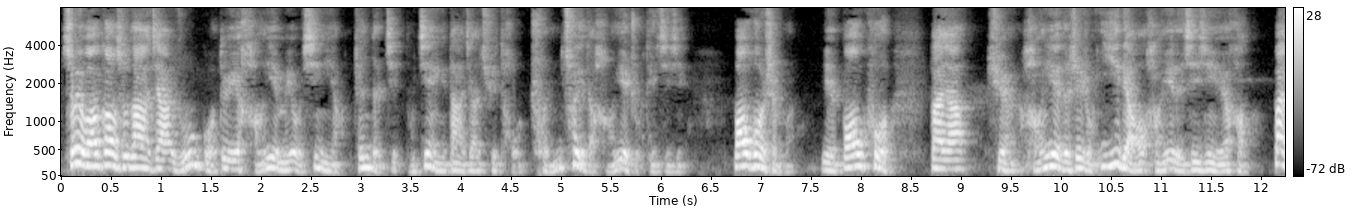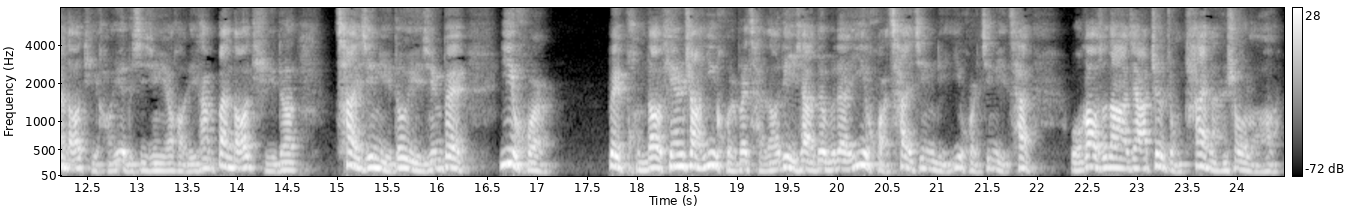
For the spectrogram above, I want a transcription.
所以我要告诉大家，如果对于行业没有信仰，真的建不建议大家去投纯粹的行业主题基金，包括什么，也包括大家选行业的这种医疗行业的基金也好，半导体行业的基金也好。你看半导体的蔡经理都已经被一会儿被捧到天上，一会儿被踩到地下，对不对？一会儿蔡经理，一会儿经理蔡。我告诉大家，这种太难受了哈。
